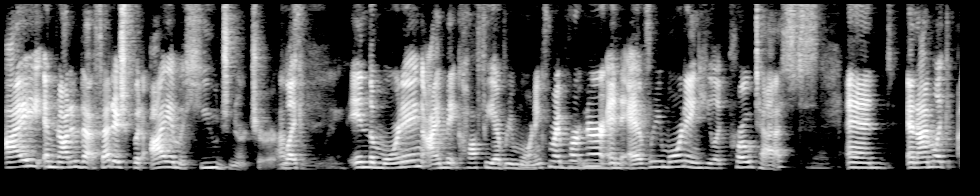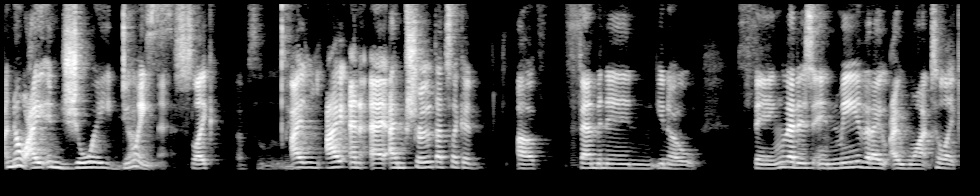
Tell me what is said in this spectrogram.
I am not into that fetish, but I am a huge nurturer. Like in the morning i make coffee every morning for my partner Mhm. and every morning he like protests Yeah. and and i'm like no i enjoy doing Yes. this like Absolutely. i i and I, i'm sure that that's like a, a feminine you know thing that is in me that I, I want to like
